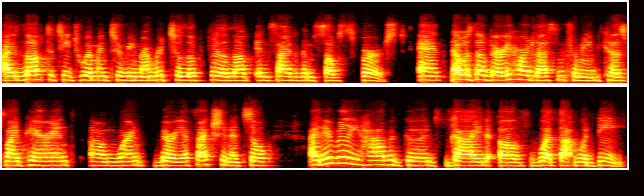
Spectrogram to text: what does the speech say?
i love to teach women to remember to look for the love inside of themselves first. And that was a very hard lesson for me because my parents um, weren't very affectionate. So i didn't really have a good guide of what that would be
